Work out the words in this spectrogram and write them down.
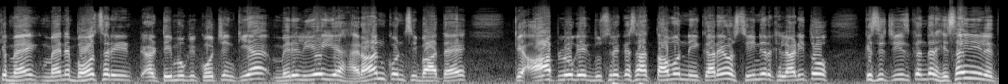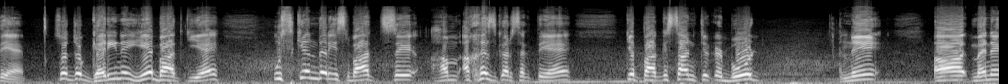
कि मैं मैंने बहुत सारी टीमों की कोचिंग किया मेरे लिए ये हैरान कौन सी बात है कि आप लोग एक दूसरे के साथ तावन नहीं करें और सीनियर खिलाड़ी तो किसी चीज़ के अंदर हिस्सा ही नहीं लेते हैं। सो जो गैरी ने ये बात की है उसके अंदर इस बात से हम अखज़ कर सकते हैं कि पाकिस्तान क्रिकेट बोर्ड ने आ, मैंने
